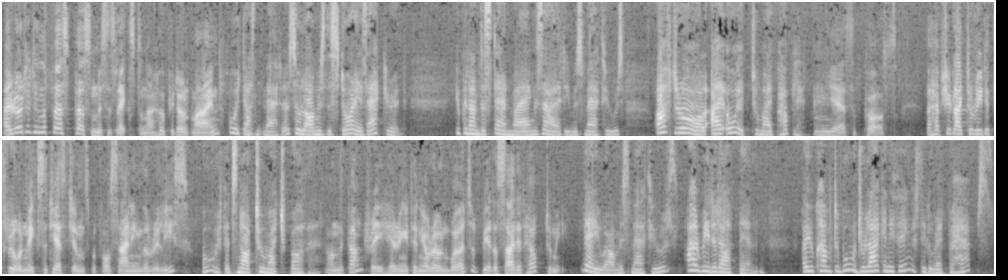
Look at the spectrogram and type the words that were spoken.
I wrote it in the first person, Mrs. Lexton. I hope you don't mind. Oh, it doesn't matter so long as the story is accurate. You can understand my anxiety, Miss Matthews. After all, I owe it to my public. Mm, Yes, of course. Perhaps you'd like to read it through and make suggestions before signing the release. Oh, if it's not too much bother. On the contrary, hearing it in your own words would be a decided help to me. Very well, Miss Matthews. I'll read it out then. Are you comfortable? Would you like anything? A cigarette, perhaps?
